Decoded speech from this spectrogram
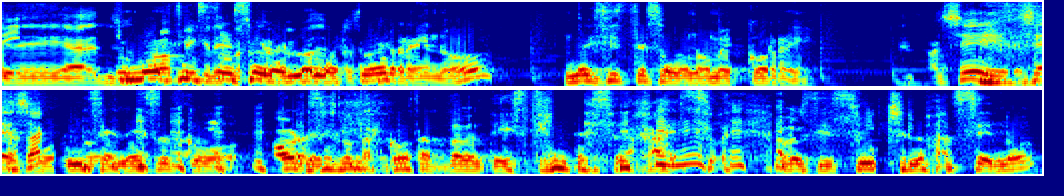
y, de. no existe eso de no me corre, ¿no? No existe eso de no me corre. Sí, sí, exacto. Dicen, eso es como, es otra cosa totalmente distinta. a ver si Switch lo hace, ¿no? O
